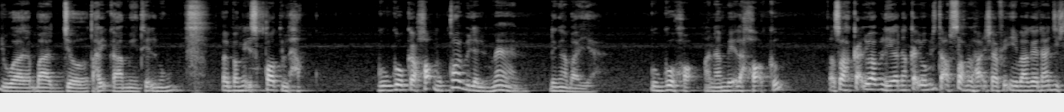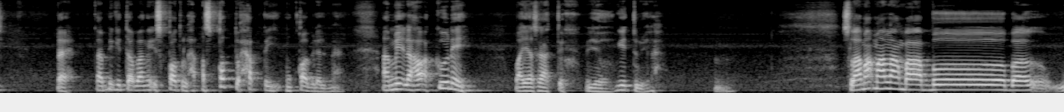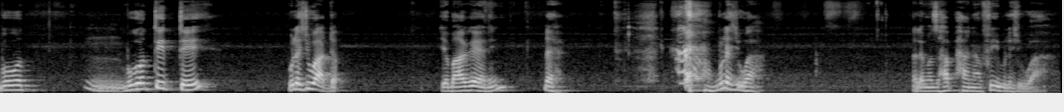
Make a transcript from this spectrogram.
jual baju tahik kami di ilmu. Họ panggil isqatul haq. Gugur ke hak muqabil al man dengan bayar gugur hak mana ambil lah hak ku tak sah kat jual beli kan kat jual beli tak sah hak syafi'i bagai najis dah tapi kita panggil isqatul haq asqattu haqqi muqabil al mal ambil lah hak aku ni bayar 100 ya gitu je lah. Hmm. Selamat malam babu. Babu hmm, burung titik boleh jual tak? Ya bagai ni. Dah boleh jual. Dalam mazhab Hanafi boleh jual.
